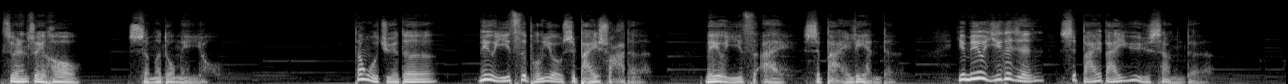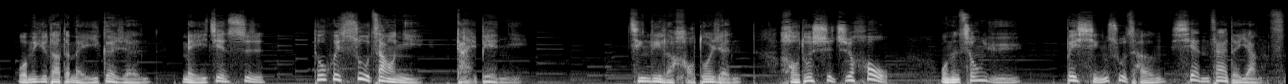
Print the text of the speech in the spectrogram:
虽然最后什么都没有，但我觉得没有一次朋友是白耍的，没有一次爱是白练的，也没有一个人是白白遇上的。我们遇到的每一个人，每一件事。都会塑造你，改变你。经历了好多人、好多事之后，我们终于被形塑成现在的样子。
